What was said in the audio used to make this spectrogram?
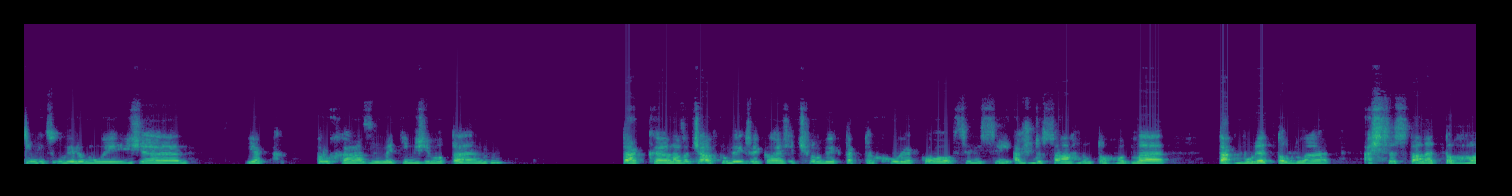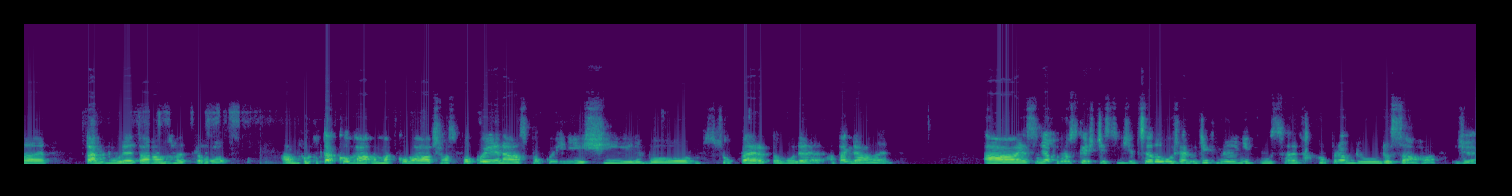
tím víc uvědomuji, že jak procházíme tím životem, tak eh, na začátku bych řekla, že člověk tak trochu jako si myslí, až dosáhnu tohodle, tak bude tohle, až se stane tohle, tak bude tamhle to. A budu taková a maková, třeba spokojená, spokojenější, nebo super to bude a tak dále. A já jsem měla obrovské štěstí, že celou řadu těch milníků se opravdu dosáhla, že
